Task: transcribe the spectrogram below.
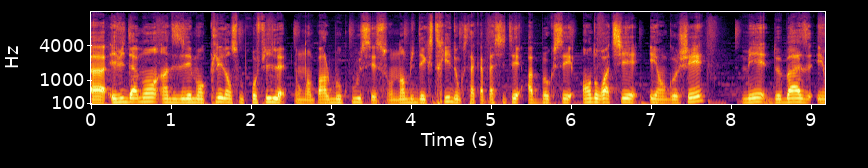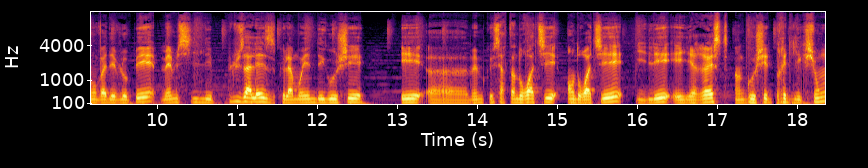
Euh, évidemment, un des éléments clés dans son profil, on en parle beaucoup, c'est son ambidextrie, donc sa capacité à boxer en droitier et en gaucher. Mais de base, et on va développer, même s'il est plus à l'aise que la moyenne des gauchers et euh, même que certains droitiers en droitier, il est et il reste un gaucher de prédilection.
